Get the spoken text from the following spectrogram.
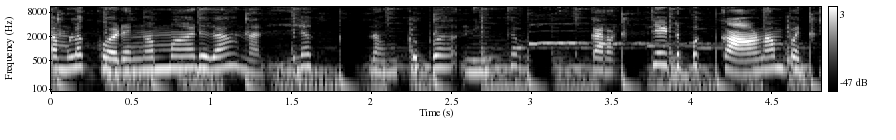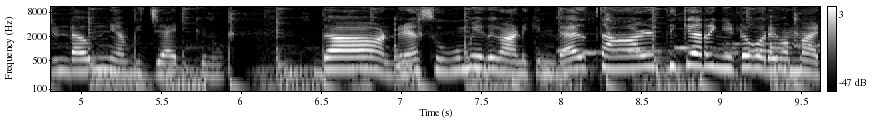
നമ്മളെ കുരങ്ങന്മാരിതാ നല്ല നമുക്കിപ്പോൾ നിങ്ങൾക്ക് കറക്റ്റായിട്ട് ഇപ്പോൾ കാണാൻ പറ്റുന്നുണ്ടാവും ഞാൻ വിചാരിക്കുന്നു. ഇതാ ഉണ്ട് ഞാൻ സൂം ചെയ്ത് കാണിക്കുന്നുണ്ട്. അത് താഴത്തേക്ക് ഇറങ്ങിയിട്ട് കുരങ്ങന്മാർ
